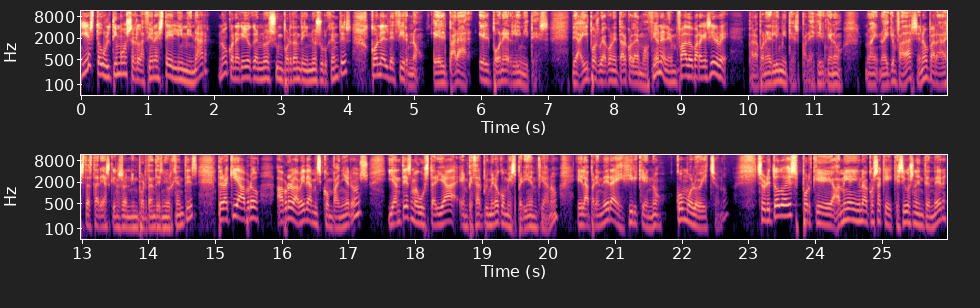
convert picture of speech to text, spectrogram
Y esto último se relaciona este eliminar, ¿no? Con aquello que no es importante y no es urgente, con el decir no, el parar, el poner límites. De ahí pues voy a conectar con la emoción, el enfado, ¿para qué sirve? Para poner límites, para decir que no. No hay, no hay que enfadarse, ¿no? Para estas tareas que no son importantes ni urgentes. Pero aquí abro, abro la veda a mis compañeros y antes me gustaría empezar primero con mi experiencia, ¿no? El aprender a decir que no, cómo lo he hecho. ¿no? Sobre todo es porque a mí hay una cosa que, que, sigo sin entender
